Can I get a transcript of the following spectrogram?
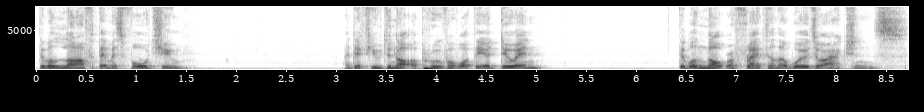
They will laugh at their misfortune. And if you do not approve of what they are doing, they will not reflect on their words or actions.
